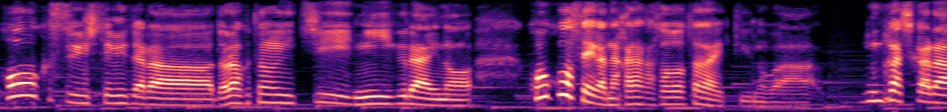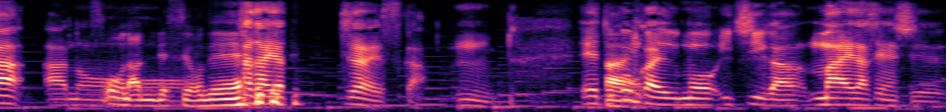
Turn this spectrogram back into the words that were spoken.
ホークスにしてみたら、ドラフトの1位、2位ぐらいの、高校生がなかなか育たないっていうのは、昔から、あのー、そうなんですよね。課題やじゃないですか。うん。えっ、ー、と、はい、今回も1位が前田選手、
